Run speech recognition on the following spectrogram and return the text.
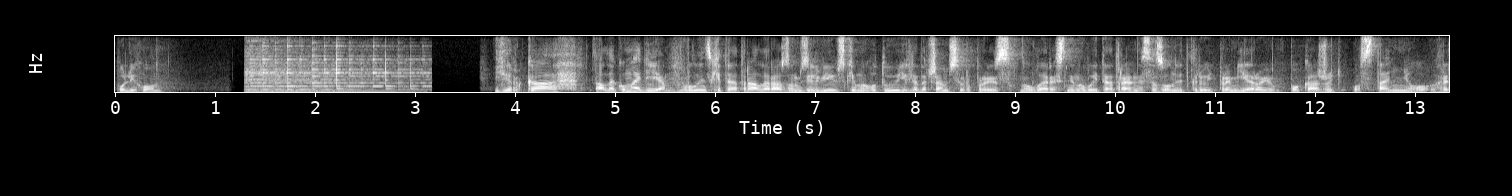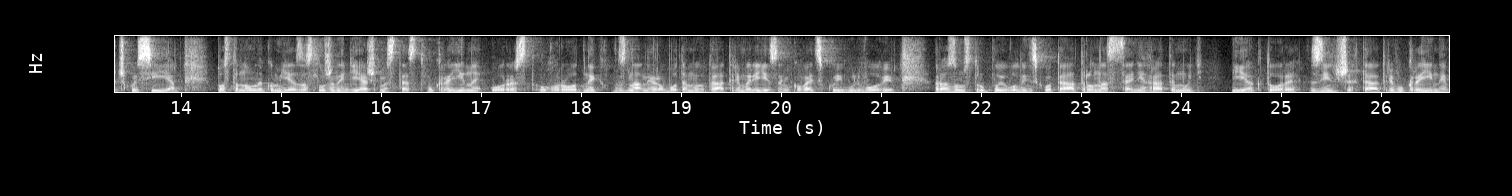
Полігон. Гірка, але комедія. Волинські театрали разом зі львівськими готують глядачам сюрприз. У вересні новий театральний сезон відкриють прем'єрою. Покажуть останнього гречкосія. Постановником є заслужений діяч мистецтв України Орест Огородник, знаний роботами у театрі Марії Заньковецької у Львові. Разом з трупою Волинського театру на сцені гратимуть. І актори з інших театрів України.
